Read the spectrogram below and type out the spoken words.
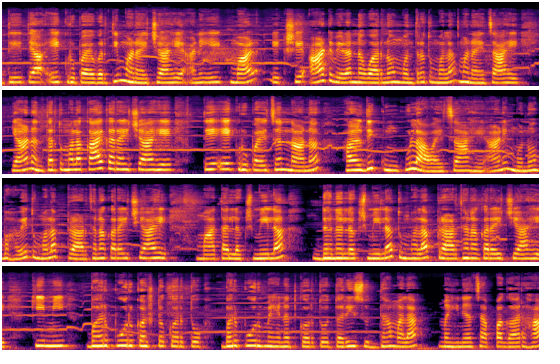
ते त्या एक रुपयावरती म्हणायचे आहे. आणि एक माळ एकशे आठ वेळा नवार्णव मंत्र तुम्हाला म्हणायचा आहे. यानंतर तुम्हाला काय करायचे आहे? ते एक रुपयाचं नाणं हळदी कुंकू लावायचं आहे आणि मनोभावे तुम्हाला प्रार्थना करायची आहे. माता लक्ष्मीला धनलक्ष्मीला तुम्हाला प्रार्थना करायची आहे की मी भरपूर कष्ट करतो भरपूर मेहनत करतो तरीसुद्धा मला महिन्याचा पगार हा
